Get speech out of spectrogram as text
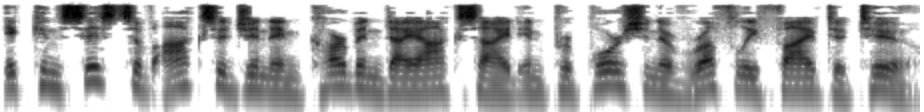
It consists of oxygen and carbon dioxide in proportion of roughly 5 to 2.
